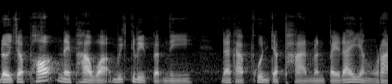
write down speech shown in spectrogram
โดยเฉพาะในภาวะวิกฤตแบบนี้นะครับ คุณจะผ่านมันไปได้อย่างไร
